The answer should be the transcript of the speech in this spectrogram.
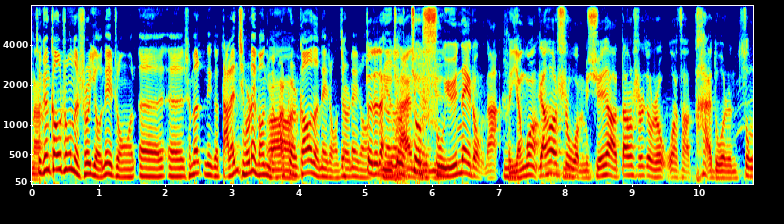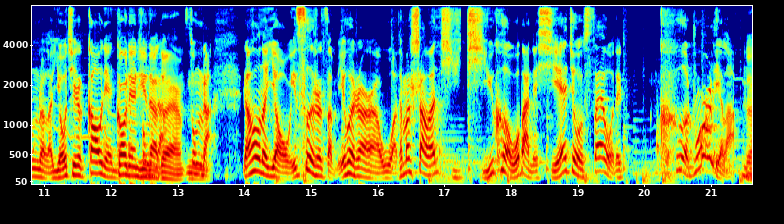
的，就跟高中的时候有那种呃呃什么那个打篮球那帮女孩啊个儿高的那种，就是那种对对对，就就属于那种的。很阳光。然后是我们学校当时就是我操，太多人宗着了，尤其是高年级高年级的对嗯宗着。然后呢，有一次是怎么一回事啊？我他妈上完体体育课，我把那鞋就塞我那课桌里了。对，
